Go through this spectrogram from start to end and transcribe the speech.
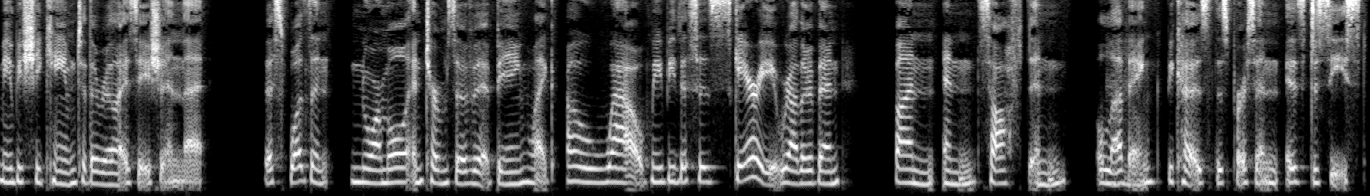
maybe she came to the realization that this wasn't normal in terms of it being like, oh, wow, maybe this is scary rather than fun and soft and mm-hmm. loving because this person is deceased.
